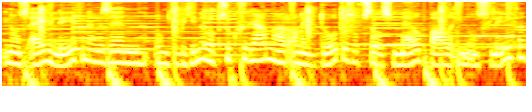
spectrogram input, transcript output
in ons eigen leven en we zijn om te beginnen op zoek gegaan naar anekdotes of zelfs mijlpalen in ons leven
